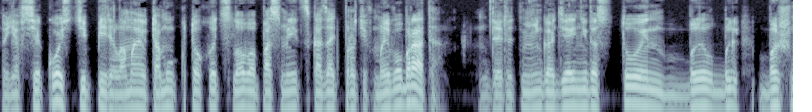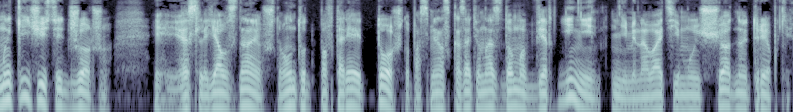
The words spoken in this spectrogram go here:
«Но я все кости переломаю тому, кто хоть слово посмеет сказать против моего брата. Да этот негодяй недостоин был бы башмаки чистить Джорджу. И если я узнаю, что он тут повторяет то, что посмел сказать у нас дома в Виргинии, не миновать ему еще одной трепки».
